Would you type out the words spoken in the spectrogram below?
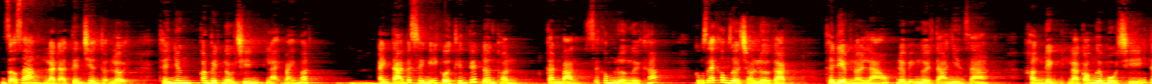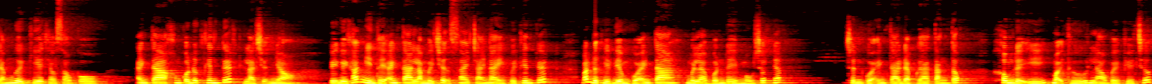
Rõ ràng là đã tiến triển thuận lợi, thế nhưng con vịt nấu chín lại bay mất. Anh ta biết suy nghĩ của thiên tuyết đơn thuần, căn bản sẽ không lừa người khác, cũng sẽ không giờ trò lừa gạt. Thời điểm nói láo đều bị người ta nhìn ra khẳng định là có người bố trí đám người kia theo sau cô. Anh ta không có được thiên tuyết là chuyện nhỏ. Vì người khác nhìn thấy anh ta làm mấy chuyện sai trái này với thiên tuyết, bắt được nhược điểm của anh ta mới là vấn đề mấu chốt nhất. Chân của anh ta đạp ga tăng tốc, không để ý mọi thứ lao về phía trước.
